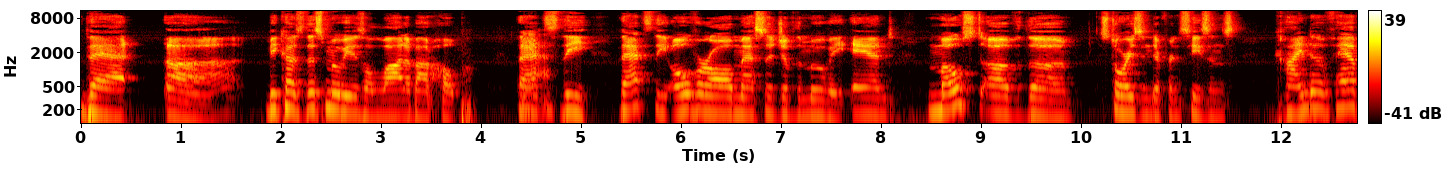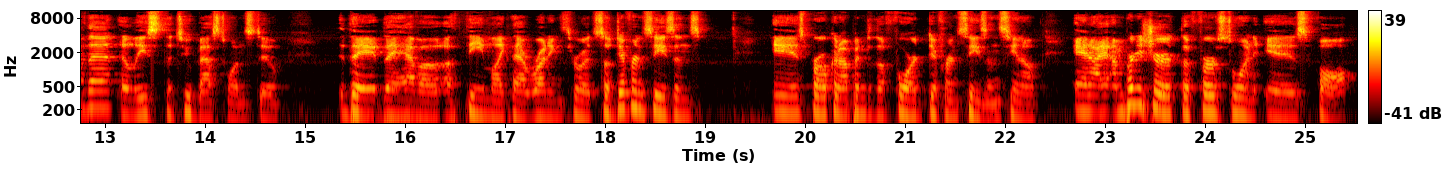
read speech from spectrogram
that uh, because this movie is a lot about hope. That's the that's the overall message of the movie, and most of the stories in different seasons kind of have that. At least the two best ones do. They they have a, a theme like that running through it. So different seasons is broken up into the four different seasons, you know. And I, I'm pretty sure the first one is fall.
